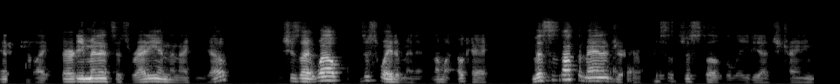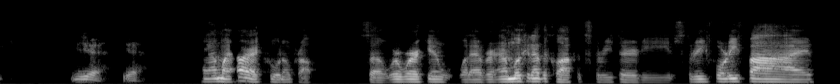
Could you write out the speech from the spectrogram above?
in like 30 minutes it's ready and then I can go? She's like, well, just wait a minute. And I'm like, okay. This is not the manager. Okay. This is just the, the lady that's training me. Yeah, yeah. And I'm like, all right, cool, no problem. So we're working, whatever. And I'm looking at the clock. It's 3:30. It's 3:45.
